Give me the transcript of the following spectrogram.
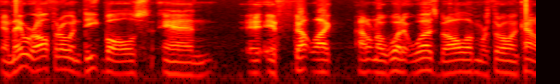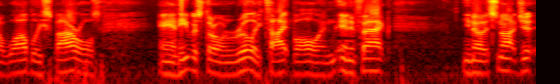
and they were all throwing deep balls, and it, it, felt like I don't know what it was, but all of them were throwing kind of wobbly spirals, and he was throwing really tight ball. And, and in fact, you know, it's not just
